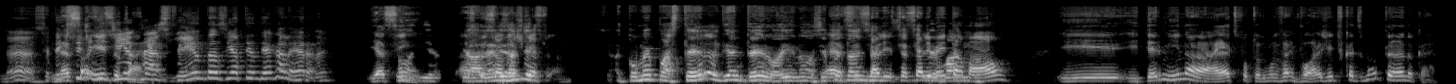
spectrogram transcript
Não, né? Você tem que é se dividir isso, entre as vendas e atender a galera, né? E assim, não, e, as pessoas acham que... É come pastel o dia inteiro aí, não? Sempre é, tá você, se, você se alimenta mal e, e termina a Expo, todo mundo vai embora, a gente fica desmontando, cara.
